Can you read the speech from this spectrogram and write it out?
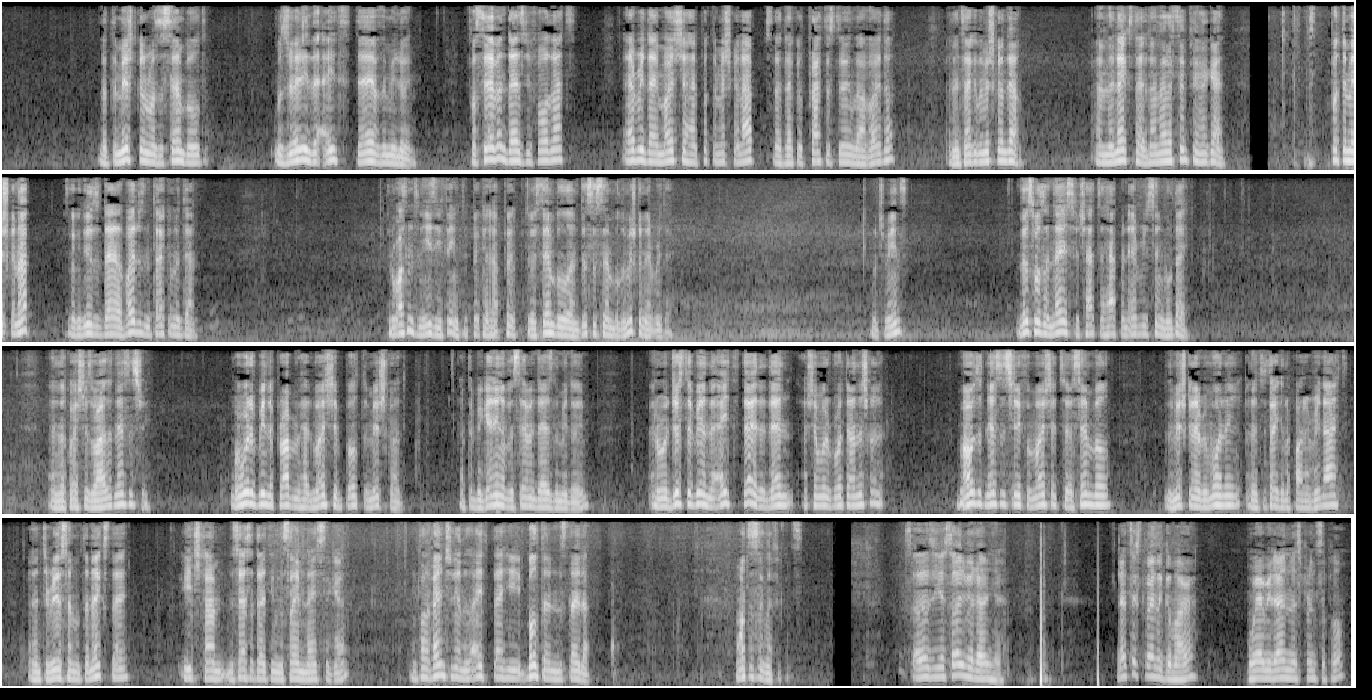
that the Mishkan was assembled, was really the eighth day of the Miluim. For seven days before that, every day Moshe had put the Mishkan up so that they could practice doing the Avodah, and then taking the Mishkan down. And the next day, they done the same thing again. Put the Mishkan up, so they could use the day of Avodah and taking it down. It wasn't an easy thing to pick it up, to assemble and disassemble the Mishkan every day. Which means this was a nace which had to happen every single day. And the question is, why is it necessary? What would have been the problem had Moshe built the Mishkan at the beginning of the seven days of the Miluim, and it would just have been the eighth day that then Hashem would have brought down the Shekhinah? Why was it necessary for Moshe to assemble the Mishkan every morning, and then to take it apart every night, and then to reassemble the next day, each time necessitating the same nace again? Until eventually on the eighth day he built it and stayed up. What's the significance? So there's a Yesod we learn here. Let's explain the Gemara, where we learn this principle,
